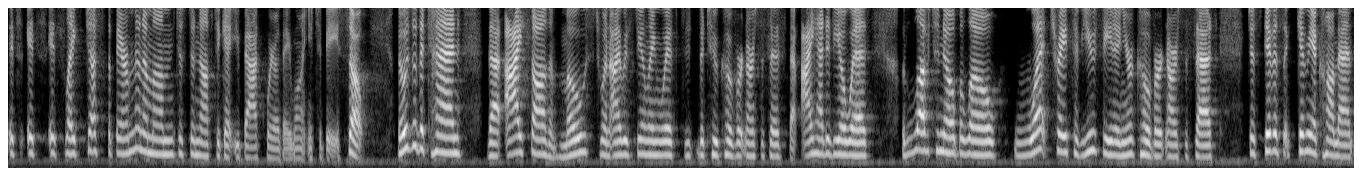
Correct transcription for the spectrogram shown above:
it's it's it's like just the bare minimum, just enough to get you back where they want you to be. So, those are the 10 that I saw the most when I was dealing with the two covert narcissists that I had to deal with. Would love to know below what traits have you seen in your covert narcissist? Just give us give me a comment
